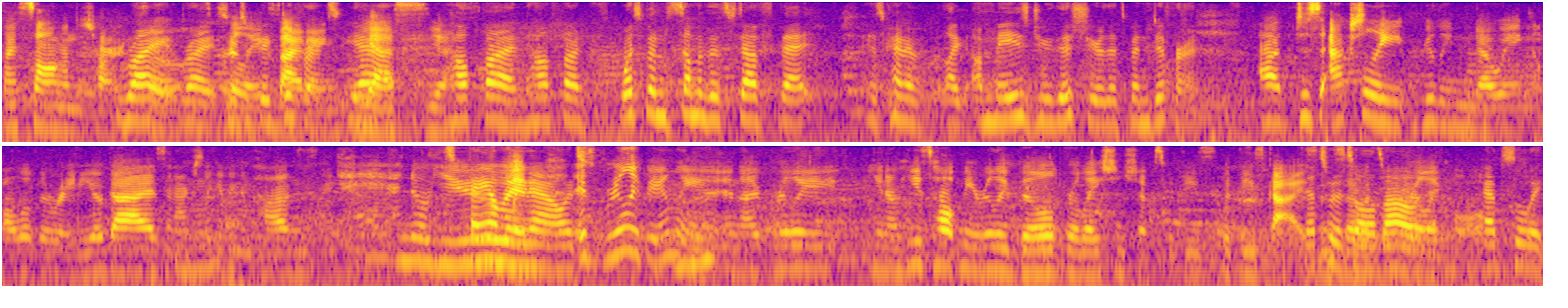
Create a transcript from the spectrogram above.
my song on the chart. Right, so right. It's so really it's a big exciting. difference. Yeah. Yes, yes. How fun, how fun. What's been some of the stuff that has kind of like amazed you this year that's been different? Uh, just actually really knowing all of the radio guys and actually giving them hugs and saying, "Hey, I know you." Mm-hmm. family and now. It's- It's, really family, Mhm. and I really, you know, he's helped me really build relationships with these with these guys. That's and what it's so all about. Really cool. Absolutely.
